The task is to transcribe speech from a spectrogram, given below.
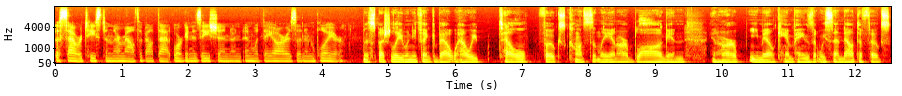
a sour taste in their mouth about that organization and, and what they are as an employer. Especially when you think about how we tell folks constantly in our blog and in our email campaigns that we send out to folks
